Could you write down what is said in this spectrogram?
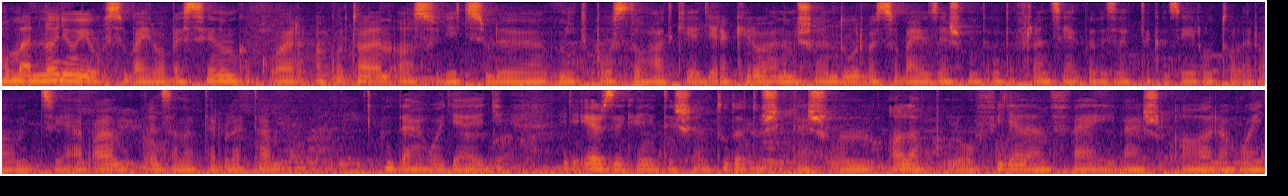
Ha már nagyon jogszabályról beszélünk, akkor, akkor talán az, hogy egy szülő mit posztolhat ki a gyerekéről, hanem is olyan durva szabályozás, mint amit a franciák bevezettek az éró toleranciával ezen a területen, de hogy egy, egy érzékenyítésen, tudatosításon alapuló figyelemfelhívás arra, hogy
